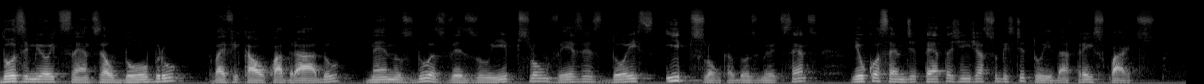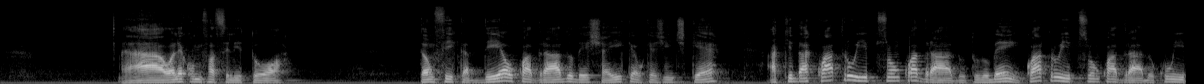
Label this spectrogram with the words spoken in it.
12.800 é o dobro, vai ficar ao quadrado, menos duas vezes o y, vezes 2y, que é o 12.800, e o cosseno de θ a gente já substitui, dá 3 quartos. Ah, olha como facilitou, ó. Então fica d ao quadrado, deixa aí, que é o que a gente quer. Aqui dá 4y quadrado, tudo bem? 4y quadrado com y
